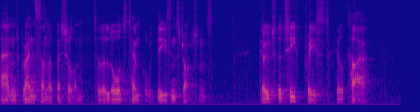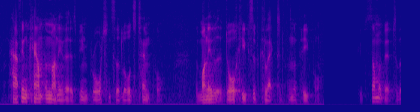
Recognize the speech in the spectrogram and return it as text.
and grandson of Meshullam, to the Lord's temple with these instructions Go to the chief priest Hilkiah, have him count the money that has been brought into the Lord's temple, the money that the doorkeepers have collected from the people. Give some of it to the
